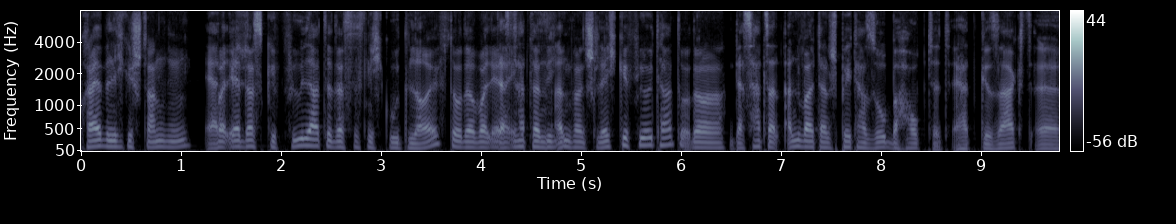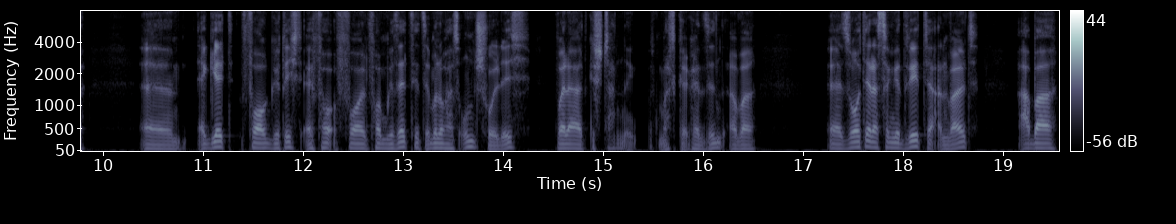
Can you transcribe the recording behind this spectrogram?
freiwillig gestanden, Er weil er das Gefühl hatte, dass es nicht gut läuft oder weil er dann sich an- irgendwann schlecht gefühlt hat oder Das hat sein Anwalt dann später so behauptet. Er hat gesagt, äh, äh, er gilt vor Gericht, äh, vor, vor, vor dem Gesetz jetzt immer noch als unschuldig, weil er hat gestanden, das macht gar keinen Sinn, aber äh, so hat er das dann gedreht, der Anwalt. Aber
